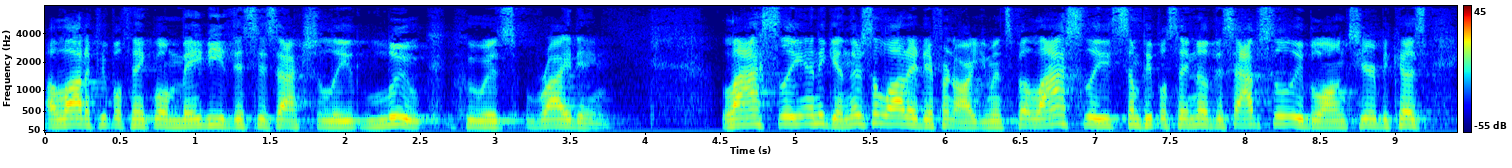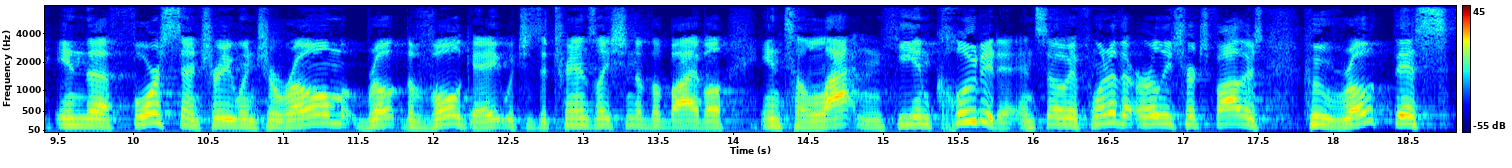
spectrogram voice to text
a lot of people think, well, maybe this is actually Luke who is writing. Lastly, and again, there's a lot of different arguments, but lastly, some people say, no, this absolutely belongs here because in the fourth century, when Jerome wrote the Vulgate, which is a translation of the Bible, into Latin, he included it. And so if one of the early church fathers who wrote this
